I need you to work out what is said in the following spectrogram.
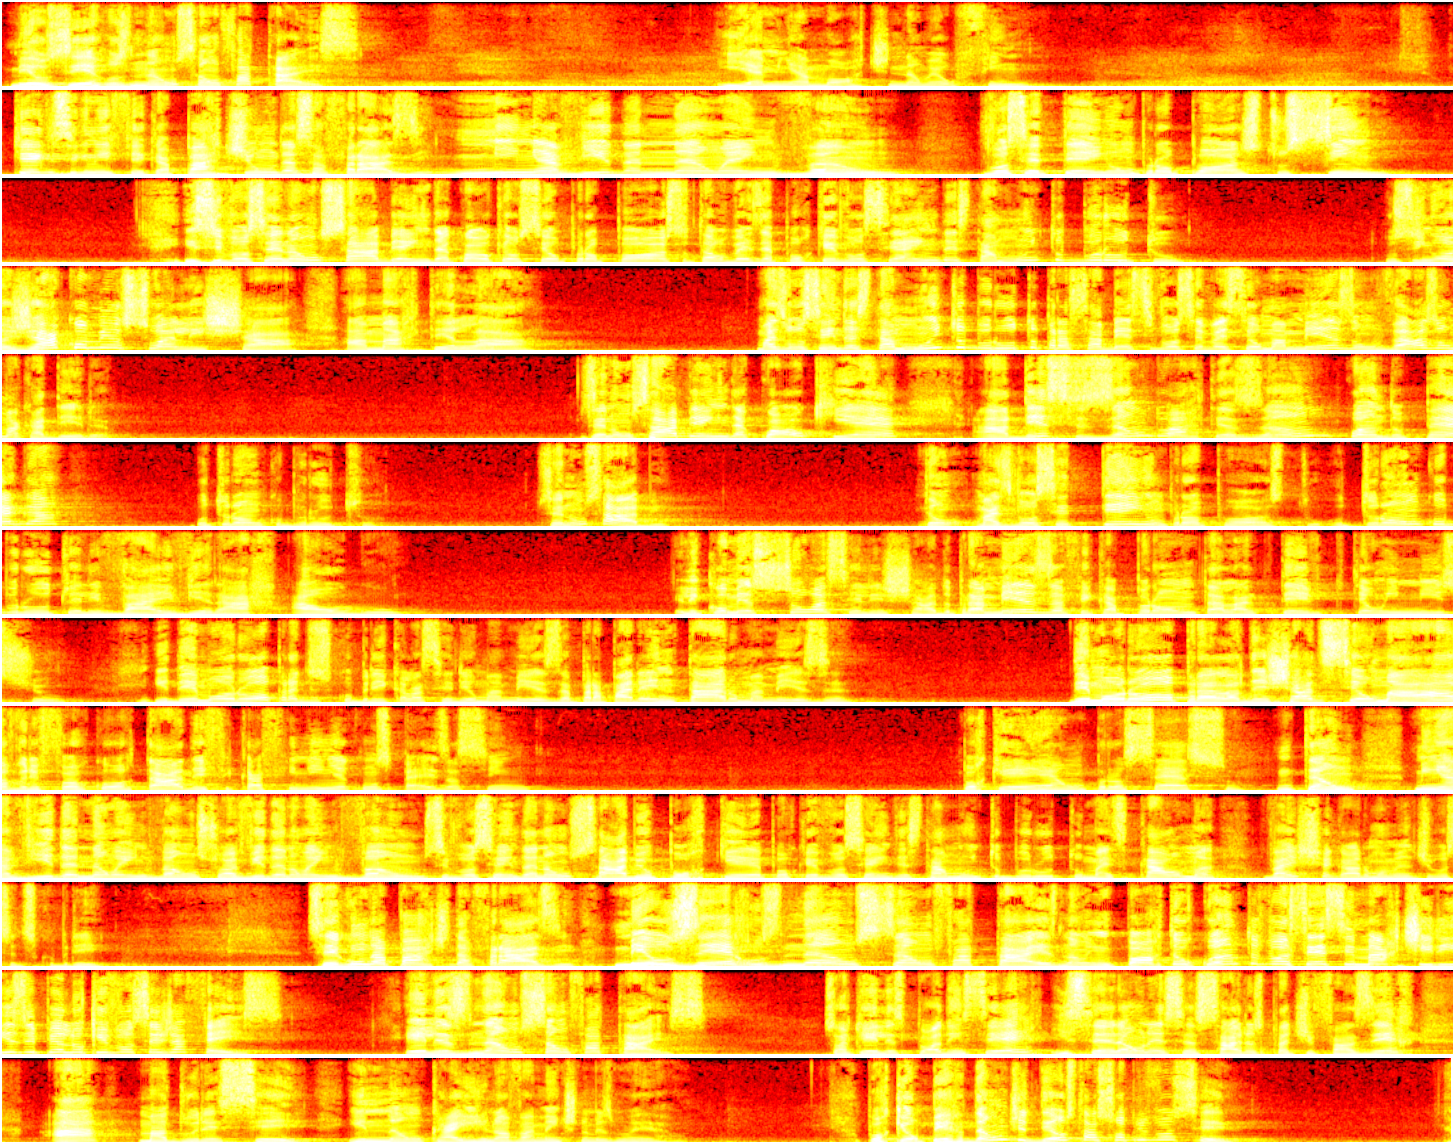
Meus erros não são fatais. E a minha morte não é o fim. O que, que significa? Parte 1 um dessa frase. Minha vida não é em vão. Você tem um propósito, sim. E se você não sabe ainda qual que é o seu propósito, talvez é porque você ainda está muito bruto. O Senhor já começou a lixar, a martelar. Mas você ainda está muito bruto para saber se você vai ser uma mesa, um vaso ou uma cadeira. Você não sabe ainda qual que é a decisão do artesão quando pega o tronco bruto. Você não sabe. Então, mas você tem um propósito. O tronco bruto ele vai virar algo. Ele começou a ser lixado. Para a mesa ficar pronta, ela teve que ter um início. E demorou para descobrir que ela seria uma mesa, para aparentar uma mesa. Demorou para ela deixar de ser uma árvore, for cortada e ficar fininha com os pés assim porque é um processo. Então, minha vida não é em vão, sua vida não é em vão. Se você ainda não sabe o porquê, porque você ainda está muito bruto, mas calma, vai chegar o momento de você descobrir. Segunda parte da frase: Meus erros não são fatais, não importa o quanto você se martirize pelo que você já fez. Eles não são fatais. Só que eles podem ser e serão necessários para te fazer amadurecer e não cair novamente no mesmo erro. Porque o perdão de Deus está sobre você.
